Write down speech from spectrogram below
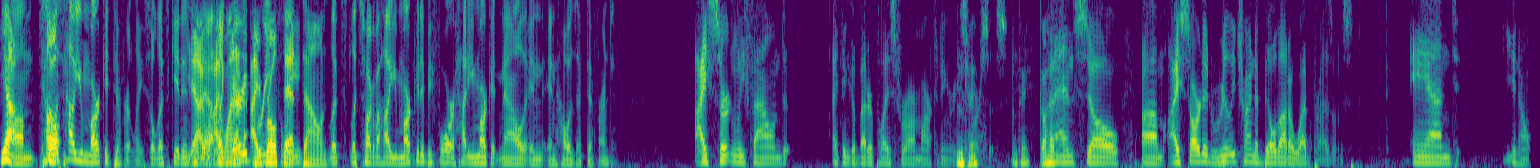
Yeah, um, tell so- us how you market differently. So let's get into Yeah, I- that. I like, wanted- very I wrote that briefly, down. Let's let's talk about how you marketed before. How do you market now, and and how is that different? I certainly found, I think, a better place for our marketing resources. Okay, go ahead. And so um, I started really trying to build out a web presence. And, you know,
